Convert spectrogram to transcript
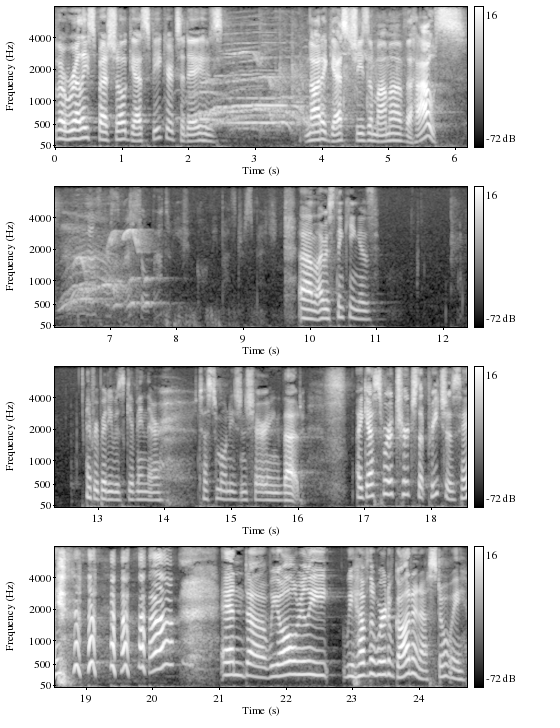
We have a really special guest speaker today who's not a guest, she's a mama of the house. Um, I was thinking as everybody was giving their testimonies and sharing that I guess we're a church that preaches, hey? and uh, we all really we have the word of God in us, don't we?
